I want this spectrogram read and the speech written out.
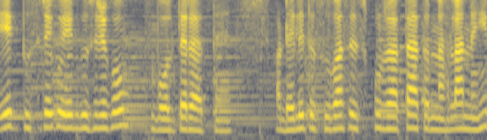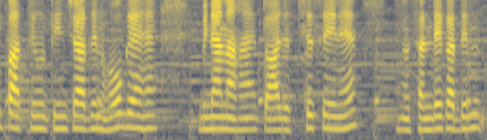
एक दूसरे को एक दूसरे को बोलते रहते हैं। और डेली तो सुबह से स्कूल रहता है तो नहला नहीं पाती हूँ, तीन चार दिन हो गए हैं बिना नहाए तो आज अच्छे से इन्हें संडे का दिन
